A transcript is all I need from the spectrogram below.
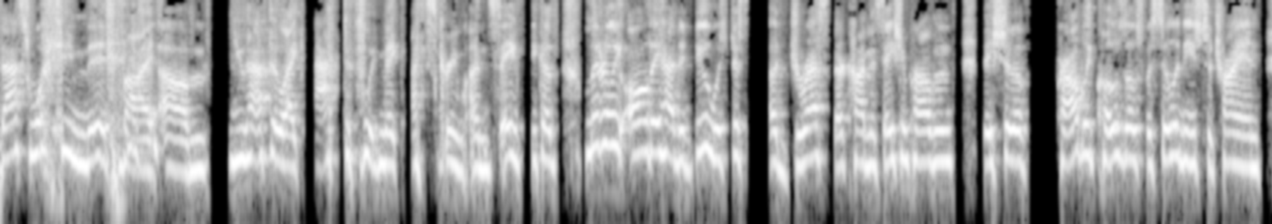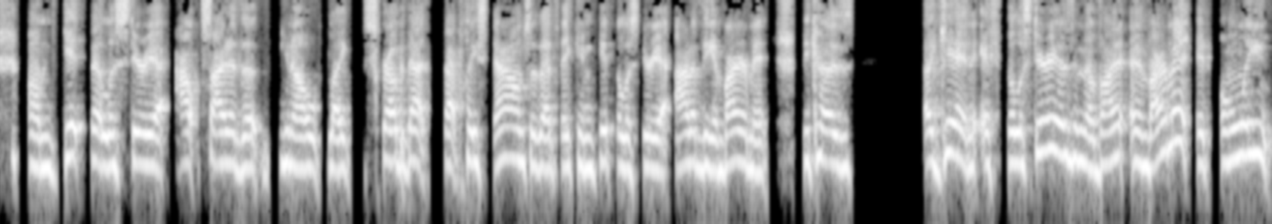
that's what he meant by, um, you have to like actively make ice cream unsafe because literally all they had to do was just address their condensation problems. They should have probably close those facilities to try and um, get that listeria outside of the, you know, like scrub that that place down so that they can get the listeria out of the environment. Because again, if the listeria is in the vi- environment, it only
